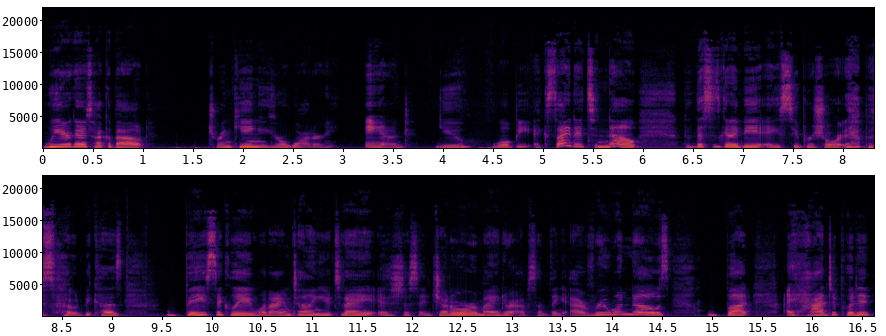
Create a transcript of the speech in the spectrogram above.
we are going to talk about drinking your water. And you will be excited to know that this is going to be a super short episode because Basically, what I'm telling you today is just a general reminder of something everyone knows, but I had to put it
